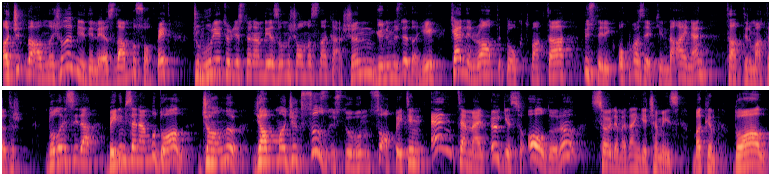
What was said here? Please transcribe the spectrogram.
Açık ve anlaşılır bir dille yazılan bu sohbet Cumhuriyet öncesi dönemde yazılmış olmasına karşın günümüzde dahi kendini rahatlıkla okutmakta üstelik okuma zevkini de aynen tattırmaktadır. Dolayısıyla benimsenen bu doğal, canlı, yapmacıksız üslubun sohbetin en temel ögesi olduğunu söylemeden geçemeyiz. Bakın doğal,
